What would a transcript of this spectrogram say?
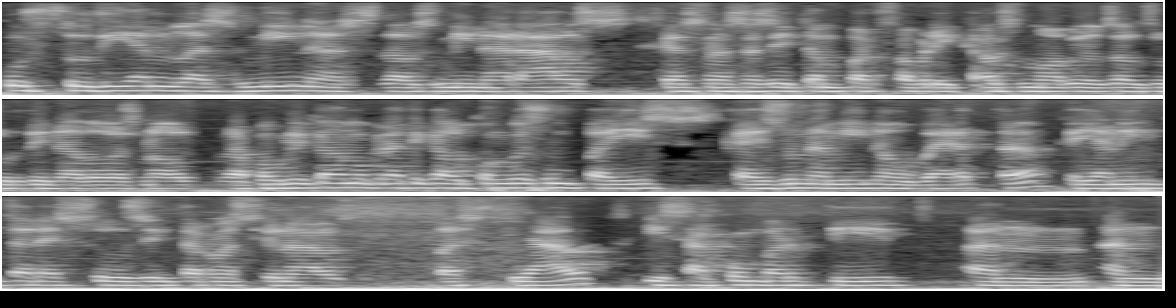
custodien les mines dels minerals que es necessiten per fabricar els mòbils, els ordinadors, no? la República Democràtica del Congo és un país que és una mina oberta, que hi ha interessos internacionals bestials i s'ha convertit en, en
